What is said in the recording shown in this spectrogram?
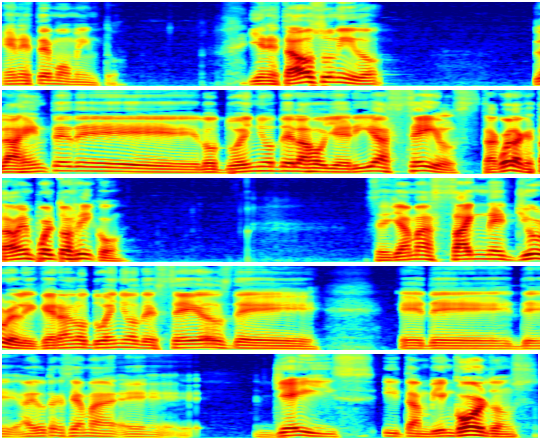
en este momento. Y en Estados Unidos, la gente de los dueños de la joyería Sales, ¿te acuerdas que estaba en Puerto Rico? Se llama Signet Jewelry, que eran los dueños de Sales, de, eh, de, hay otra que se llama eh, Jays y también Gordons.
